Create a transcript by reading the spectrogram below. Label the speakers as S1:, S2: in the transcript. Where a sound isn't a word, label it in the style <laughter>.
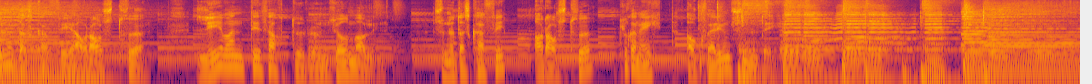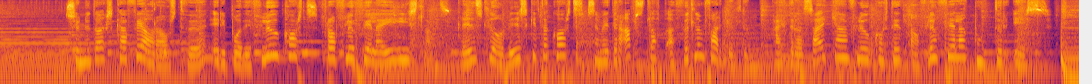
S1: Sunnudagskaffi á Rástfö Livandi þáttur um þjóðmálin. Sunnudagskaffi á Rástfö klukkan eitt á hverjum sunnudegi.
S2: Sunnudagskaffi á Rástfö er í bóði flugkorts frá flugfélagi Íslands. Greiðslu og viðskiptakorts sem veitir afslátt af fullum fargjöldum. Hættir að sækja um flugkortið á flugfélag.is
